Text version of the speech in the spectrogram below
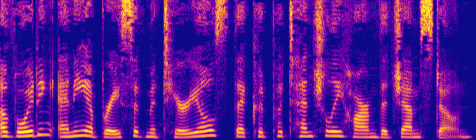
avoiding any abrasive materials that could potentially harm the gemstone.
